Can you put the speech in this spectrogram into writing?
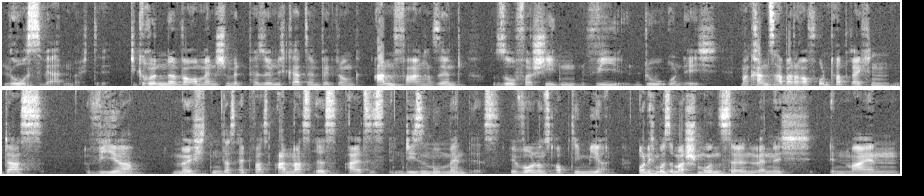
loswerden möchte. Die Gründe, warum Menschen mit Persönlichkeitsentwicklung anfangen, sind so verschieden wie du und ich. Man kann es aber darauf runterbrechen, dass wir möchten, dass etwas anders ist, als es in diesem Moment ist. Wir wollen uns optimieren. Und ich muss immer schmunzeln, wenn ich in meinen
